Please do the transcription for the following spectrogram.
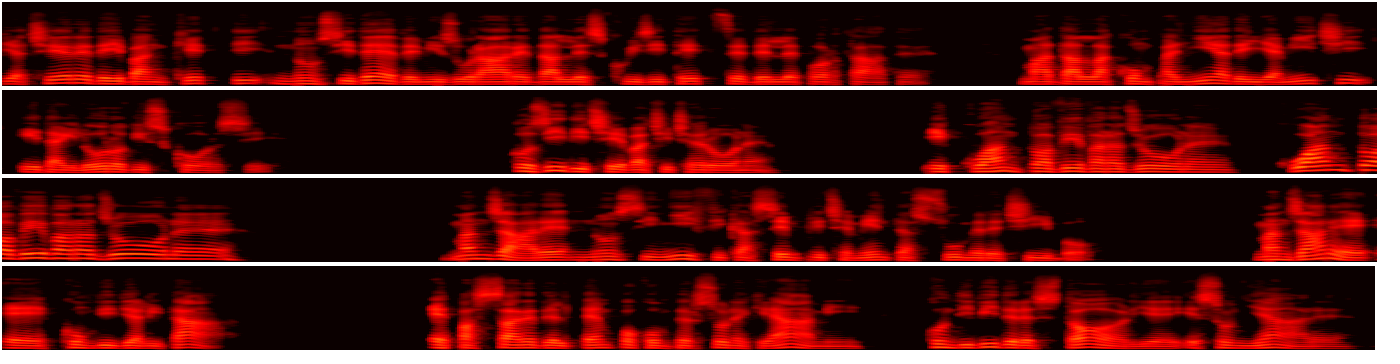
Piacere dei banchetti non si deve misurare dalle squisitezze delle portate, ma dalla compagnia degli amici e dai loro discorsi. Così diceva Cicerone. E quanto aveva ragione, quanto aveva ragione. Mangiare non significa semplicemente assumere cibo. Mangiare è convivialità, è passare del tempo con persone che ami, condividere storie e sognare.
